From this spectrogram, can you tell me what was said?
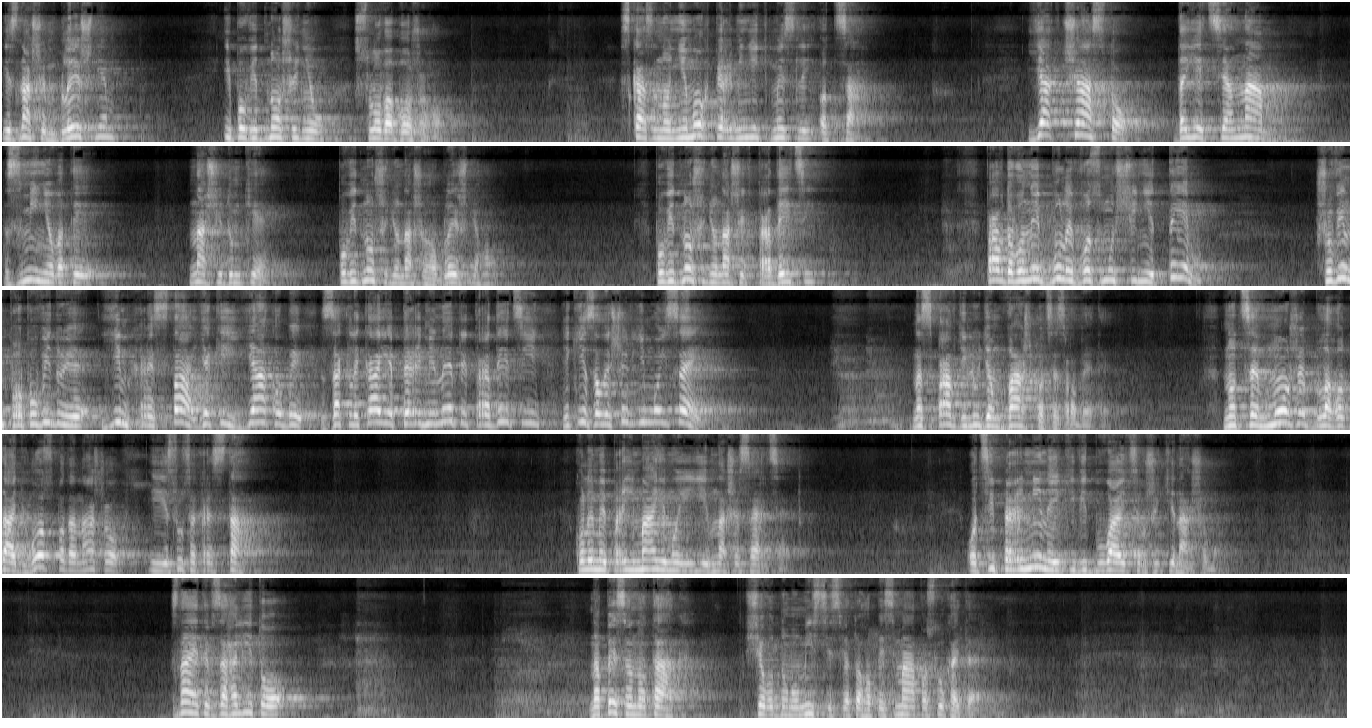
і з нашим ближнім, і по відношенню Слова Божого. Сказано, не мог перемінити мислі Отця. Як часто дається нам змінювати наші думки по відношенню нашого ближнього, по відношенню наших традицій? Правда, вони були возмущені тим, що Він проповідує їм Христа, який якоби закликає перемінити традиції, які залишив їм Мойсей. Насправді людям важко це зробити. Но це може благодать Господа нашого Ісуса Христа. Коли ми приймаємо її в наше серце. Оці переміни, які відбуваються в житті нашому. Знаєте, взагалі-то написано так, ще в одному місці Святого Письма, послухайте.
